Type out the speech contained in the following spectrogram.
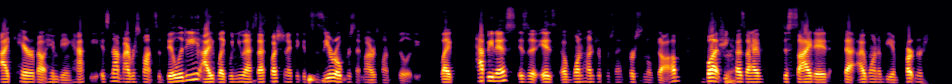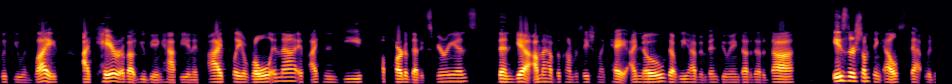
I care about him being happy. It's not my responsibility. I like when you ask that question, I think it's 0% my responsibility. Like happiness is a is a 100% personal job, but Sure. because I've decided that I want to be in partnership with you in life, I care about you being happy. And if I play a role in that, if I can be a part of that experience, then yeah, I'm gonna have the conversation like, hey, I know that we haven't been doing da da da da da. Is there something else that would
